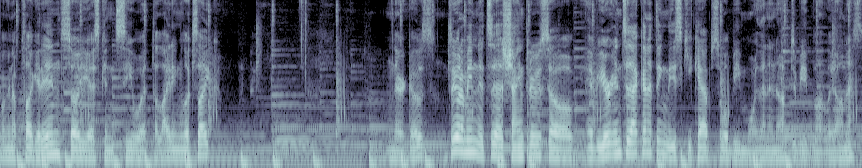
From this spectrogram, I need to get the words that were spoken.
we're gonna plug it in so you guys can see what the lighting looks like. And there it goes. See what I mean? It's a shine through, so if you're into that kind of thing, these keycaps will be more than enough to be bluntly honest.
